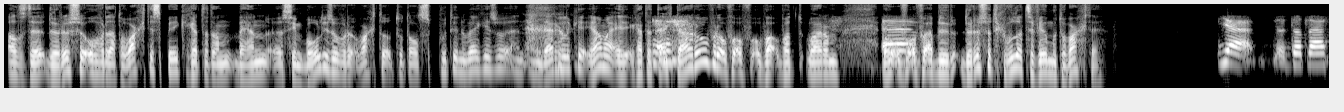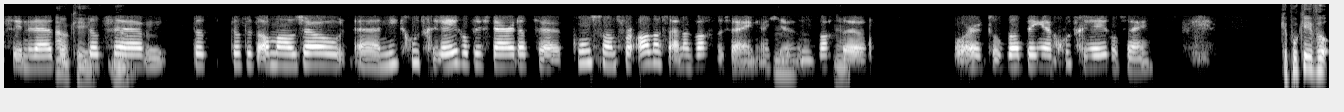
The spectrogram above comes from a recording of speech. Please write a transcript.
Als de, de Russen over dat wachten spreken, gaat het dan bij hen eh, symbolisch over wachten tot als Poetin weg is en, en dergelijke? Ja, maar gaat het echt daarover? Of, of, wa- wat, waarom, of, of hebben de- de Russen het gevoel dat ze veel moeten wachten? Ja, dat laatste inderdaad. Ah, Dat, dat, ja. ehm, dat, dat het allemaal zo eh, niet goed geregeld is daar, dat ze constant voor alles aan het wachten zijn. Dat je Mm, aan het wachten voor totdat dingen goed geregeld zijn. Ik heb ook even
